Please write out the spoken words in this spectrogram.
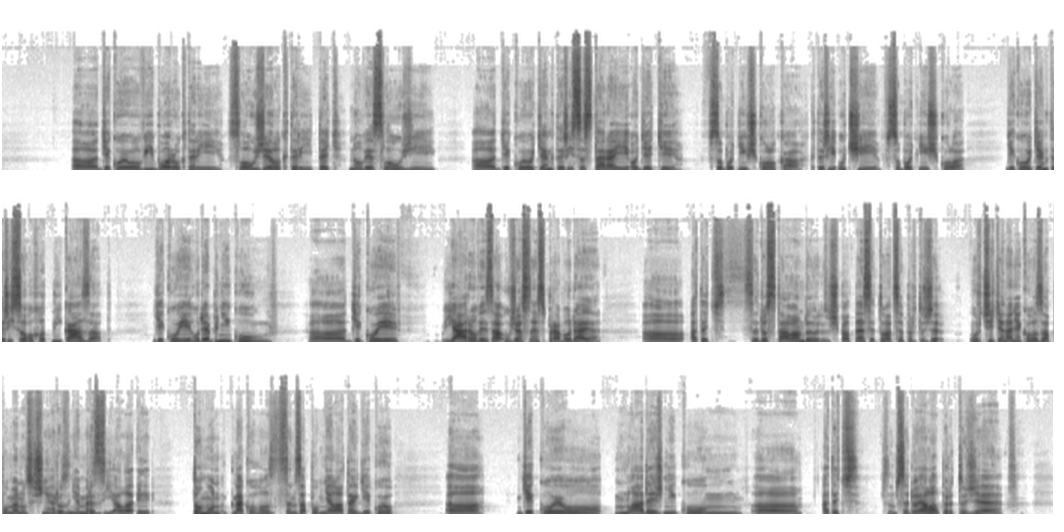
Děkuji výboru, který sloužil, který teď nově slouží. Děkuji těm, kteří se starají o děti v sobotních školkách, kteří učí v sobotní škole. Děkuji těm, kteří jsou ochotní kázat. Děkuji hudebníkům, děkuji Járovi za úžasné zpravodaje. A teď se dostávám do špatné situace, protože určitě na někoho zapomenu, což mě hrozně mrzí, ale i tomu, na koho jsem zapomněla, tak děkuju. Děkuju mládežníkům a teď jsem se dojala, protože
